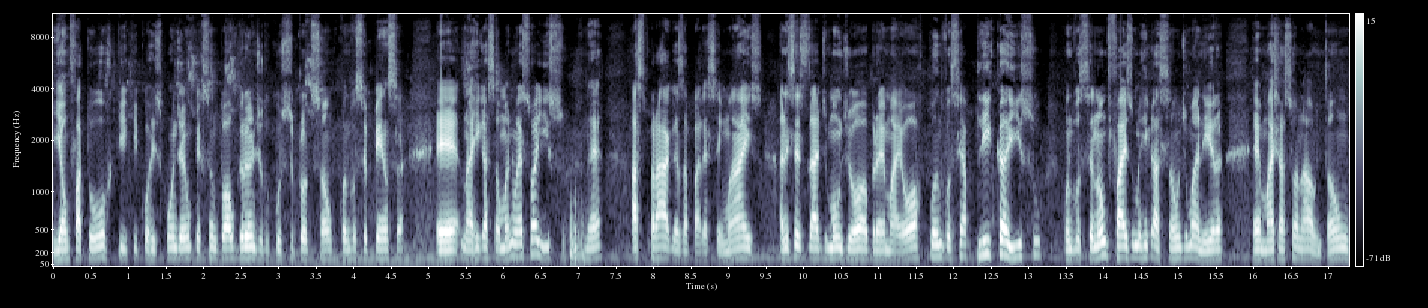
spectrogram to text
e é um fator que, que corresponde a um percentual grande do custo de produção quando você pensa é, na irrigação. Mas não é só isso, né? As pragas aparecem mais, a necessidade de mão de obra é maior quando você aplica isso, quando você não faz uma irrigação de maneira é, mais racional. Então,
